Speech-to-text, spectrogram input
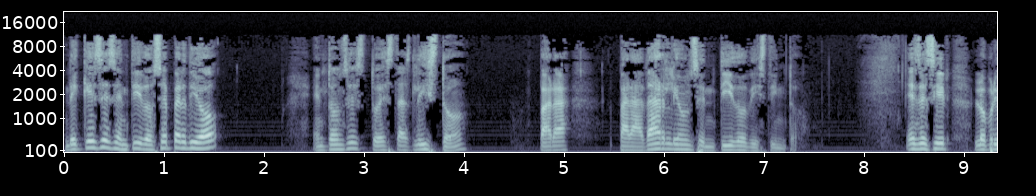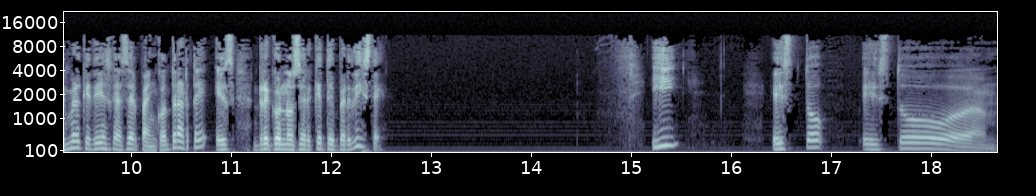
de que ese sentido se perdió, entonces tú estás listo para para darle un sentido distinto. Es decir, lo primero que tienes que hacer para encontrarte es reconocer que te perdiste. Y esto, esto, um,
